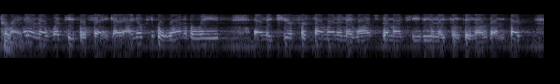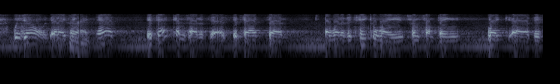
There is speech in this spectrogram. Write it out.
Correct. I don't know what people think. I, I know people want to believe and they cheer for someone and they watch them on TV and they think they know them, but we don't. And I Correct. think that if that comes out of this, if that's um, one of the takeaways from something like uh, this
